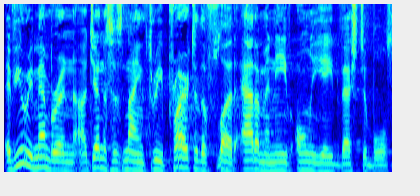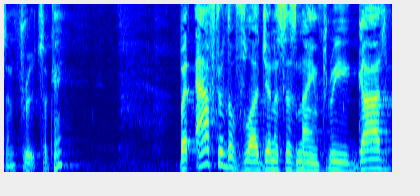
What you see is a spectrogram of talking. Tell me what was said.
If you remember in uh, Genesis 9 3, prior to the flood, Adam and Eve only ate vegetables and fruits, okay? But after the flood, Genesis 9 3, God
